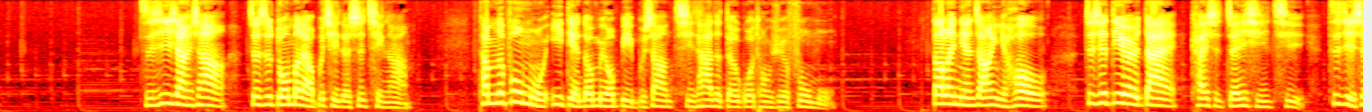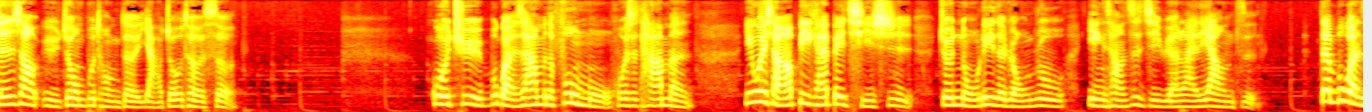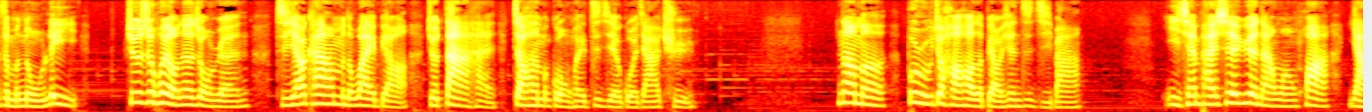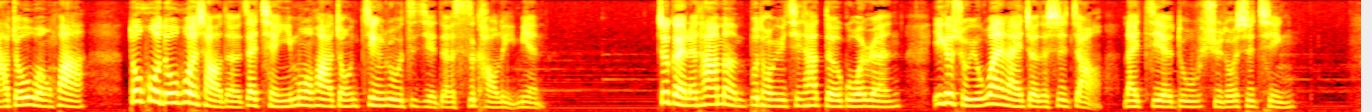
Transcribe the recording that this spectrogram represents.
仔细想想，这是多么了不起的事情啊！他们的父母一点都没有比不上其他的德国同学父母。到了年长以后，这些第二代开始珍惜起自己身上与众不同的亚洲特色。过去，不管是他们的父母或是他们，因为想要避开被歧视，就努力的融入、隐藏自己原来的样子。但不管怎么努力，就是会有那种人，只要看他们的外表，就大喊叫他们滚回自己的国家去。那么，不如就好好的表现自己吧。以前排斥的越南文化、亚洲文化，都或多或少的在潜移默化中进入自己的思考里面。这给了他们不同于其他德国人一个属于外来者的视角来解读许多事情。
